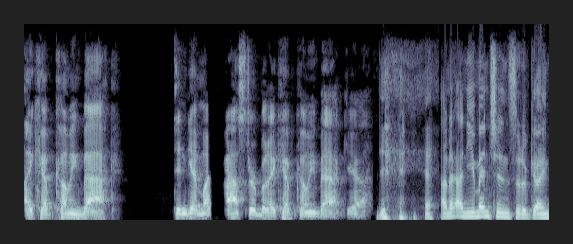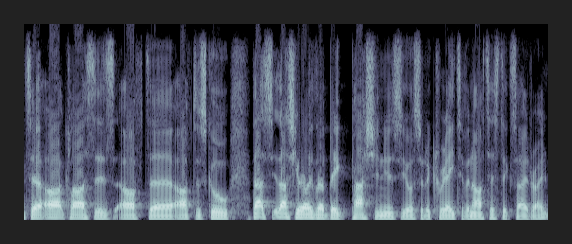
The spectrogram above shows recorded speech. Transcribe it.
I kept coming back. Didn't get much faster, but I kept coming back. Yeah. Yeah, yeah. And and you mentioned sort of going to art classes after after school. That's that's your other big passion is your sort of creative and artistic side, right?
